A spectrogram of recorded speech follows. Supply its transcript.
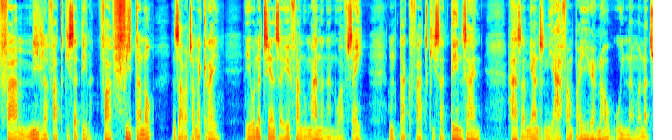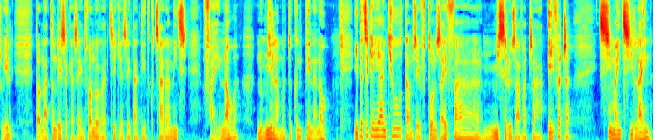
fa mila fahatokisan-tena fa vitanao ny zavatra anankiray eo anatrehan'izay hoe fanomanana ny ho avy izay. Mitaky fahatokisan-tena izany. Aza miandry ny hafa hampahery anao, hoy ny namana Joely tao anatin'ny resaka izay nifanaovantsika izay tadidiko tsara mihitsy fa ianao no mila matoky ny tenanao. Hitantsika ihany koa tamin'izay fotoana izay fa misy ireo zavatra efatra Tsy maintsy ilaina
